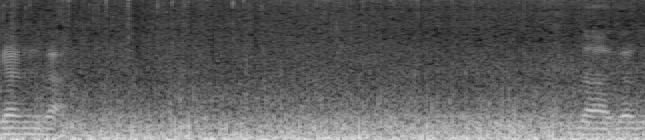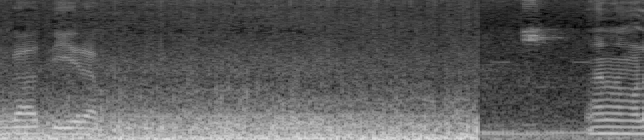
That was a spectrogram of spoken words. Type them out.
ഗംഗ. ഇതാ ഗംഗാ തീരം അങ്ങനെ നമ്മൾ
